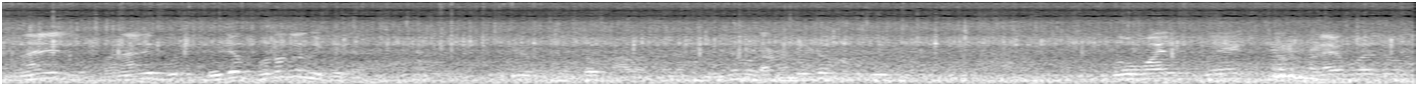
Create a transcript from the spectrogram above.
बनाली बनाली वीडियो फ़ोटो तो खींचेगा दो मोबाइल एक खड़े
